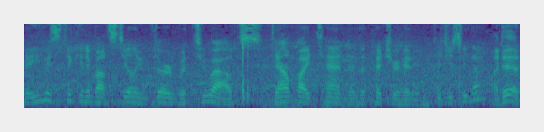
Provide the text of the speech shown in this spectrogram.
He was thinking about stealing third with two outs, down by 10, and the pitcher hitting. Did you see that? I did.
